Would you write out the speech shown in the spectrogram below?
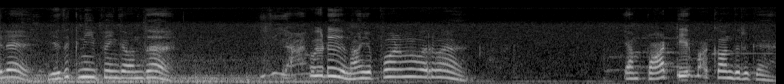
இல்ல எதுக்கு நீ இப்போ இங்கே வந்த? இது என் வீடு நான் எப்போ வேணுமோ வருவேன்? என் பாட்டியை பார்க்க வந்திருக்கேன்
